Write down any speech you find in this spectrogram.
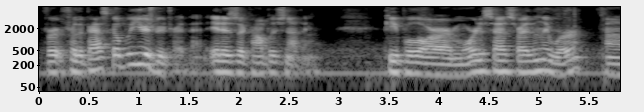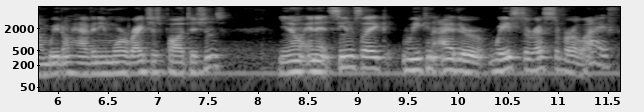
For for the past couple of years we've tried that. It has accomplished nothing. People are more dissatisfied than they were. Um, we don't have any more righteous politicians You know, and it seems like we can either waste the rest of our life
